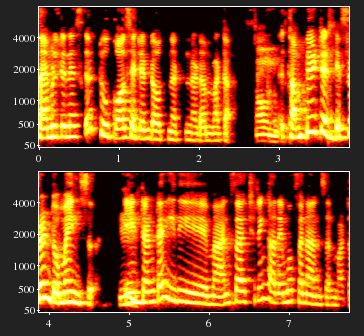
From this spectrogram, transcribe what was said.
సైమిల్టేనియస్గా టూ కాల్స్ అటెండ్ అవుతున్నట్టున్నాడు అనమాట కంప్లీట్ డిఫరెంట్ డొమైన్స్ ఏంటంటే ఇది మ్యానుఫ్యాక్చరింగ్ అదేమో ఫైనాన్స్ అనమాట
